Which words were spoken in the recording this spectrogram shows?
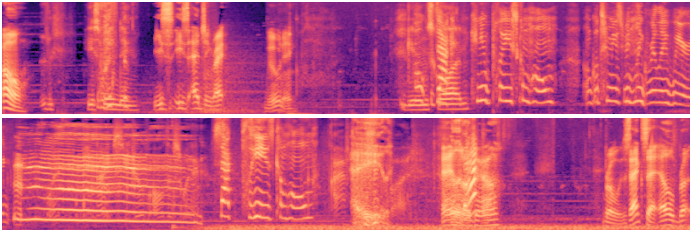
Oh, He's fiending. he's he's edging, right? Gooning. Goon Oh, Squad. Zach, can you please come home? Uncle Timmy's been like really weird. Zach, please come home. Hey, hey, little Zach? girl. Bro, Zach's at L, bro.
